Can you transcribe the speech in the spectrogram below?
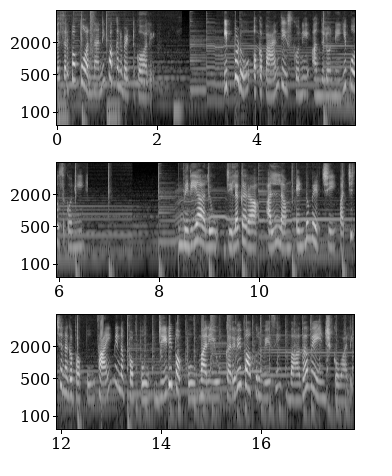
పెసరపప్పు అన్నాన్ని పక్కన పెట్టుకోవాలి. ఇప్పుడు ఒక పాన్ తీసుకొని అందులో నెయ్యి పోసుకొని మిరియాలు జీలకర్ర అల్లం ఎండుమిర్చి పచ్చిశనగపప్పు సాయి మినప్పప్పు జీడిపప్పు మరియు కరివేపాకును వేసి బాగా వేయించుకోవాలి.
